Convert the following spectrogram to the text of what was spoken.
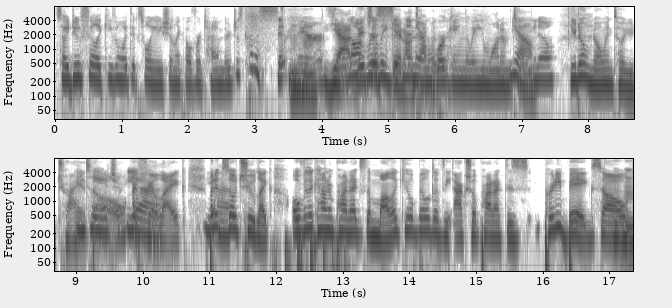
So I do feel like even with exfoliation, like over time, they're just kind of sitting there. Yeah, they're not they really getting in there and working the way you want them Yeah. to. You know, You don't know until you try Until it you though. try- I feel like. But it's so true. Like over the counter products, the molecule build of the actual product is pretty big. So Mm-hmm.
